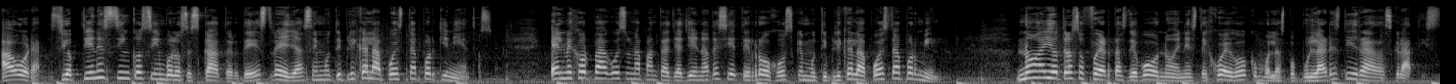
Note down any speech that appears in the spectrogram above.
Ahora, si obtienes 5 símbolos scatter de estrella, se multiplica la apuesta por 500. El mejor pago es una pantalla llena de 7 rojos que multiplica la apuesta por 1000. No hay otras ofertas de bono en este juego como las populares tiradas gratis.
